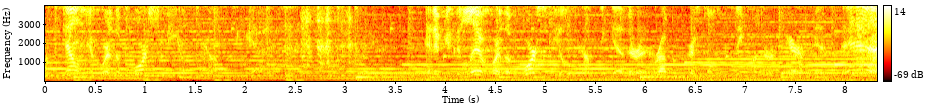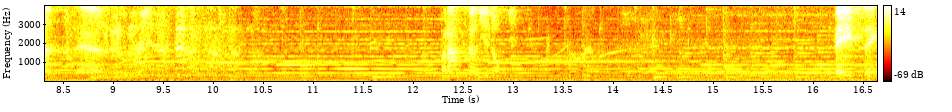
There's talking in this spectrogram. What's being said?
I'm telling you, where the force fields come together. and if you can live where the force fields come together and rub a crystal and sleep under a pyramid, then, then you'll really be successful. But I'm telling you, you don't need that. Basic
